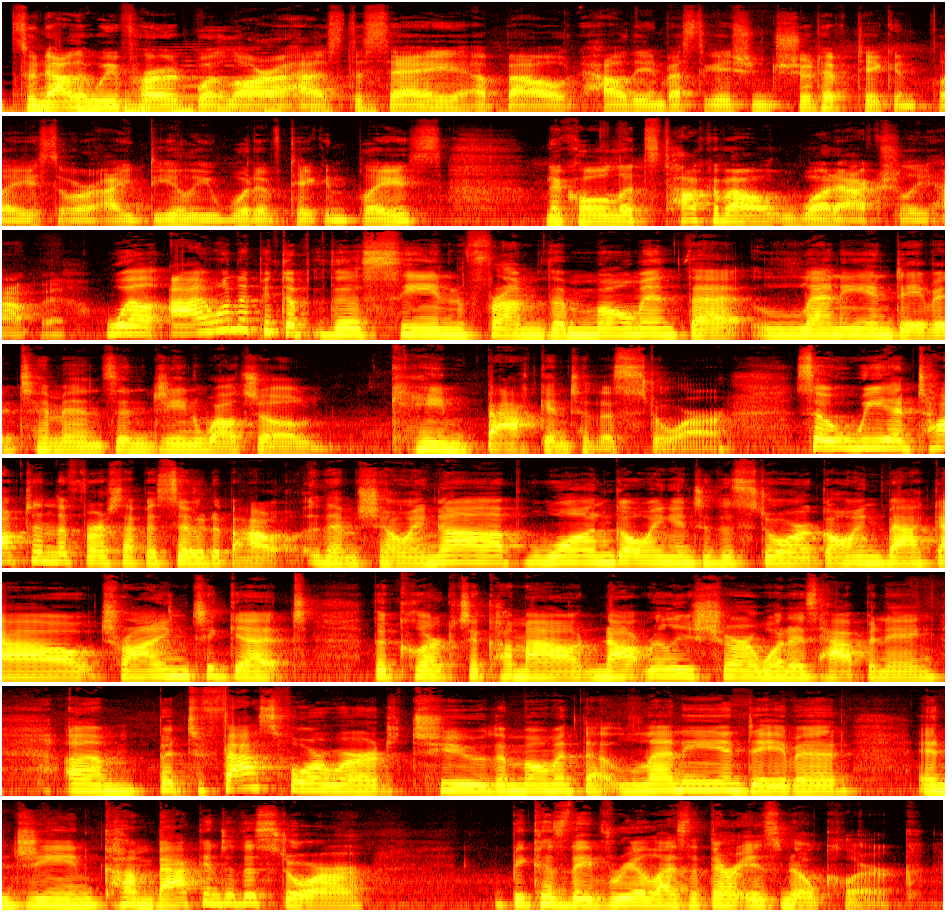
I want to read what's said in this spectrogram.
So now that we've heard what Laura has to say about how the investigation should have taken place or ideally would have taken place, Nicole, let's talk about what actually happened. Well, I want to pick up the scene from the moment that Lenny and David Timmons and Gene Whelchel came back into the store. So we had talked in the first episode about them showing up, one going into the store, going back out, trying to get the clerk to come out, not really sure what is happening. Um, but to fast forward to the moment that Lenny and David and Gene come back into the store because they've realized that there is no clerk.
